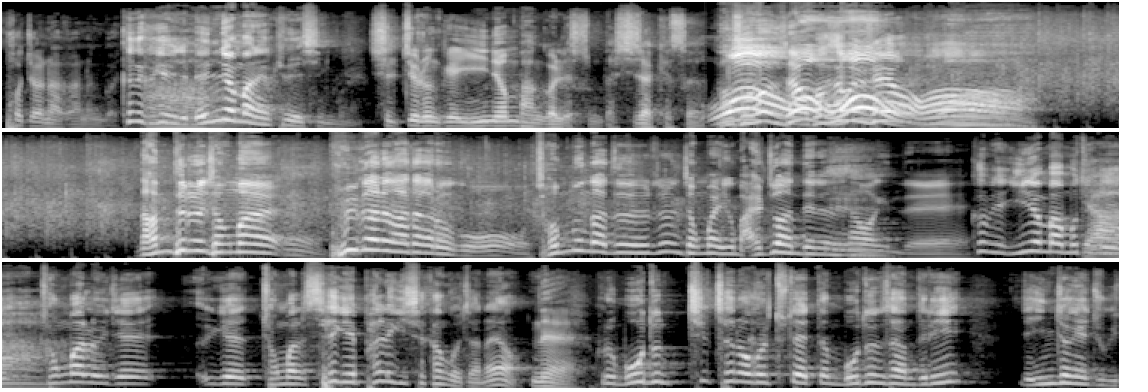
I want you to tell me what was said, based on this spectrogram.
퍼져나가는 거죠. 근데 그게 이제 몇년 만에 이렇게 되신 거예요? 실제로는 그게 2년 반 걸렸습니다. 시작했어요. 박수 한번 주세요. 박수 한번 주세요. 와우. 와. 남들은 정말 네. 불가능하다 그러고 전문가들은 정말 이거 말도 안 되는 상황인데. 그럼 이제 2년 반부터 야. 이제 정말로 이제 이게 정말 세계에 팔리기 시작한 거잖아요. 네. 그리고 모든 7천억을 투자했던 모든 사람들이 이제 인정해주기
